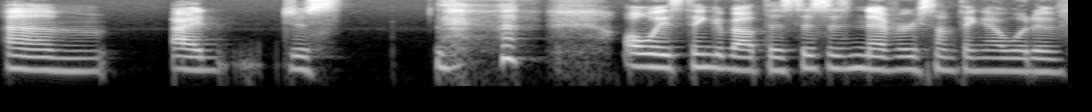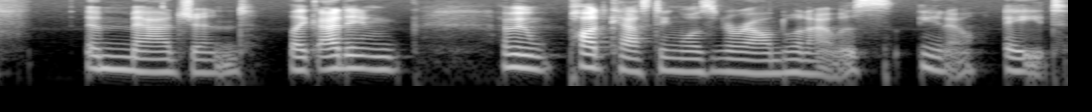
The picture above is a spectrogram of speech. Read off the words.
Um, I just always think about this. This is never something I would have imagined. Like, I didn't, I mean, podcasting wasn't around when I was, you know, eight,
